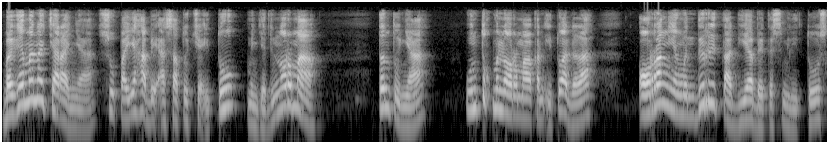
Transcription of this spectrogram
bagaimana caranya supaya HbA1c itu menjadi normal? Tentunya untuk menormalkan itu adalah orang yang menderita diabetes mellitus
